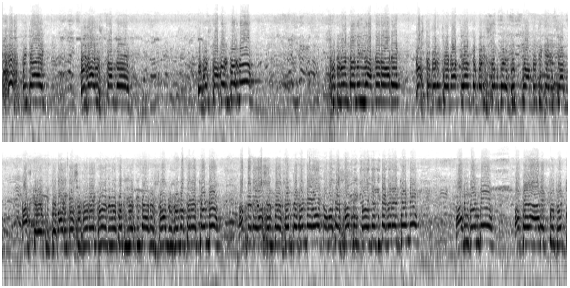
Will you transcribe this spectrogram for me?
শেষ বিজয় বিজয় স্তম্ভে উপস্থাপন করব। সুধীমণ্ডলী, আপনারা অনেক কষ্ট করেছেন, অক্লান্ত পরিশ্রম করে দূর প্রান্ত থেকে এসেছেন। আজকে ঐতিহ্যবাহী কাশীপুর এই ধরনের প্রতিযোগিতা অনুষ্ঠান উপভোগ করার জন্য। আপনাদের অসংখ্য অসংখ্য ধন্যবাদ আমাদের সার্বিক সহযোগিতা করার জন্য। আমি বলব, আপনারা আর একটু ধৈর্য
